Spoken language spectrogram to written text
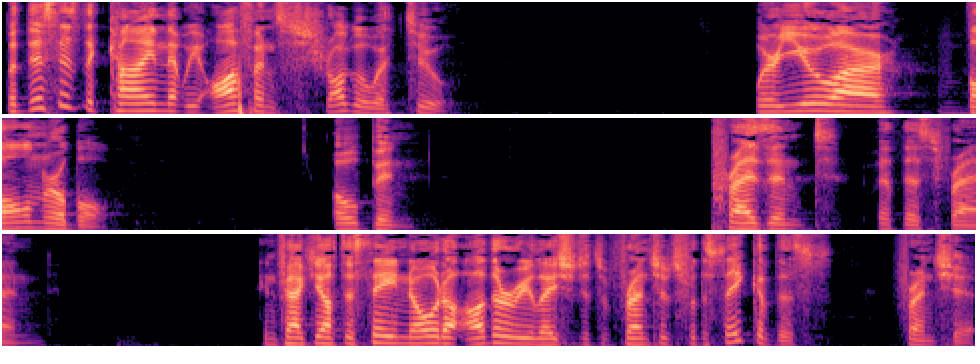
But this is the kind that we often struggle with too. Where you are vulnerable, open, present with this friend. In fact, you have to say no to other relationships and friendships for the sake of this friendship.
